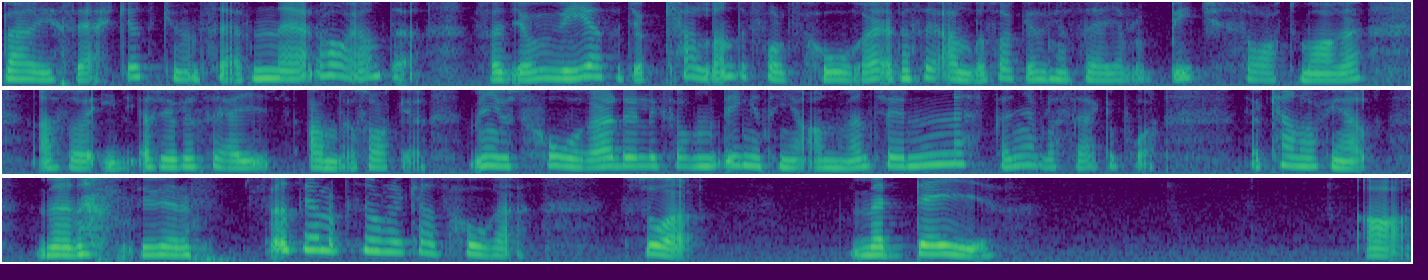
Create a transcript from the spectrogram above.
bergsäkert kunnat säga att nej det har jag inte. För att jag vet att jag kallar inte folk för hora. Jag kan säga andra saker. Jag kan säga jävla bitch, satmare. Alltså, alltså jag kan säga andra saker. Men just hora, det är liksom, det är ingenting jag använt. Jag är nästan jävla säker på. Jag kan ha fel. Men du är första jävla personen jag kallat för hora. Så. Med dig. Ja.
